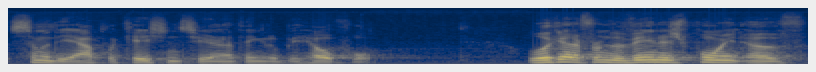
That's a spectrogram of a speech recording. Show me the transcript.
some of the applications here, and I think it'll be helpful. We'll look at it from the vantage point of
